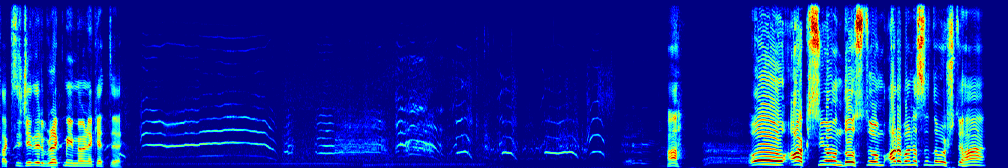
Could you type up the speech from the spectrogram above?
Taksicileri bırakmayın memlekette. Ha. Oo aksiyon dostum. Araba nasıl da uçtu ha?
